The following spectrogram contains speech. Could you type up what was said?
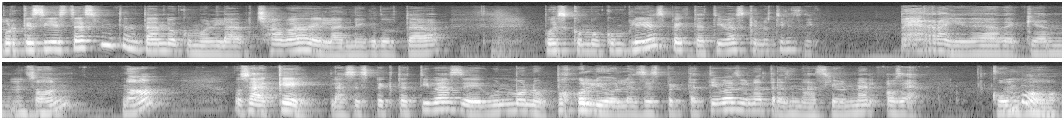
Porque si estás intentando, como la chava de la anécdota, pues como cumplir expectativas que no tienes ni perra idea de quién son, ¿no? O sea, ¿qué? Las expectativas de un monopolio, las expectativas de una transnacional, o sea, ¿cómo?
